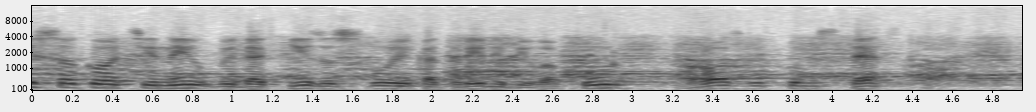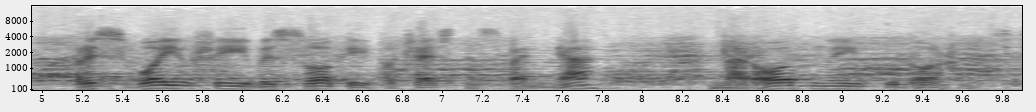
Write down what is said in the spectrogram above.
Високо оцінив видатні заслуги Катерини Білокур розвитку мистецтва, присвоївши їй високе і почесне звання народної художниці.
